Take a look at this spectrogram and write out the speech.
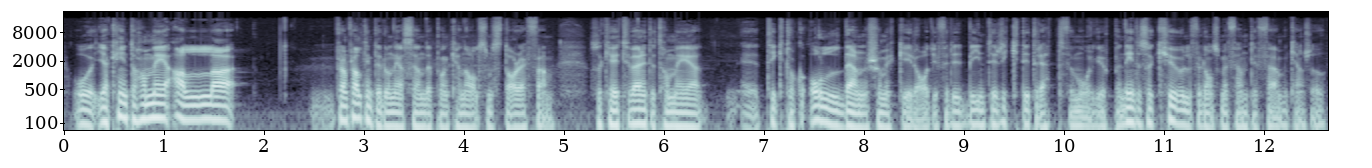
och jag kan inte ha med alla Framförallt inte då när jag sänder på en kanal som Star FM Så kan jag tyvärr inte ta med eh, TikTok-åldern så mycket i radio för det blir inte riktigt rätt för målgruppen. Det är inte så kul för de som är 55 kanske att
